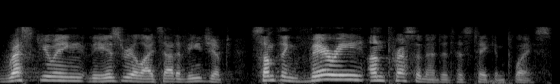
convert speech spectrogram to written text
rescuing the Israelites out of Egypt, something very unprecedented has taken place.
